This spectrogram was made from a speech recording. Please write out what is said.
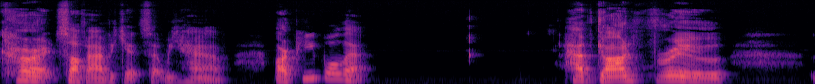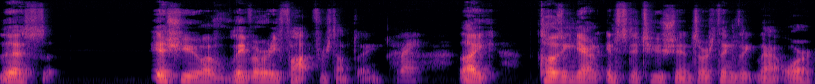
current self advocates that we have are people that have gone through this issue of they've already fought for something Right. like closing down institutions or things like that, or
